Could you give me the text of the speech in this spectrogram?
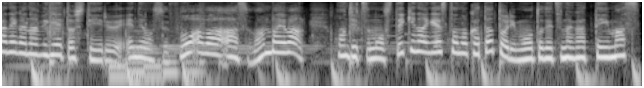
堀田茜がナビゲートしているエネオス4 Hour Earth 1 by 1本日も素敵なゲストの方とリモートでつながっています。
